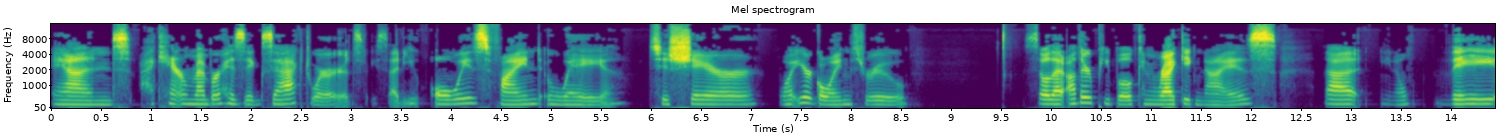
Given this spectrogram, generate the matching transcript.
And I can't remember his exact words. He said, You always find a way to share what you're going through so that other people can recognize that, you know, they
